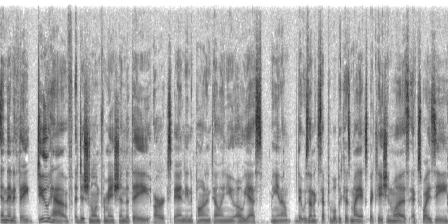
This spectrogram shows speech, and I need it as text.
and then if they do have additional information that they are expanding upon and telling you, oh yes, you know, that was unacceptable because my expectation was X Y Z.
